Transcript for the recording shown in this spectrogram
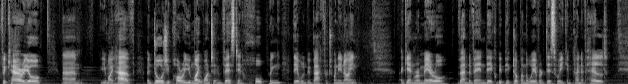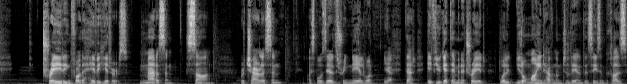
Vicario, um, you might have. A Doji Porro you might want to invest in, hoping they will be back for 29. Again, Romero, Van de Ven, they could be picked up on the waiver this week and kind of held. Trading for the heavy hitters Maddison, Son, Richarlison, I suppose they're the three nailed one yeah, that if you get them in a trade, well, you don't mind having them till the end of the season because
